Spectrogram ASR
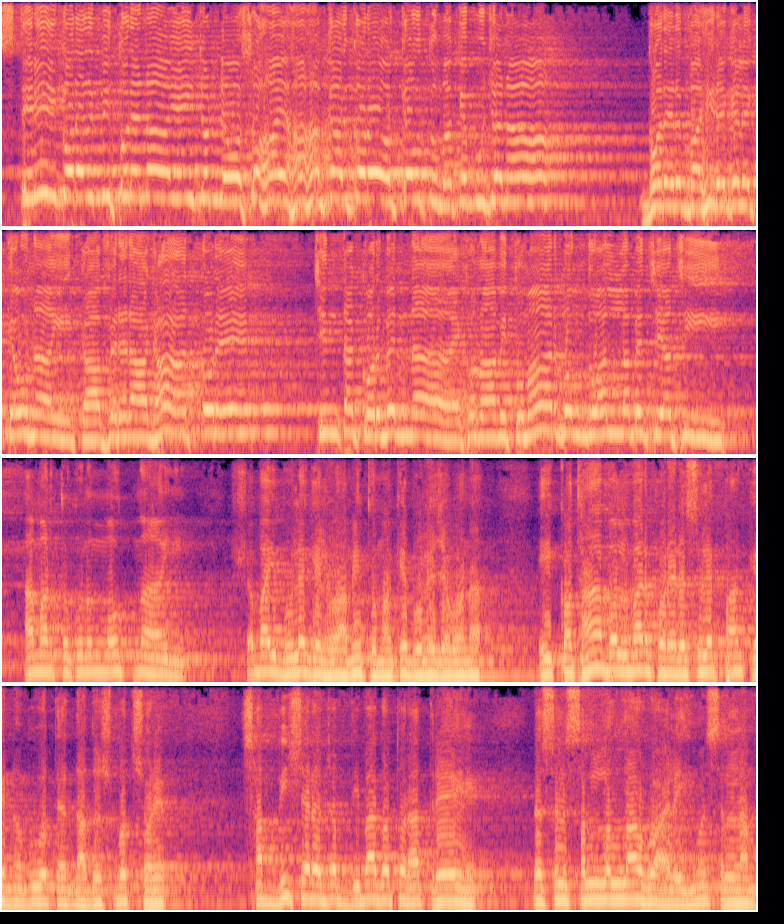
স্ত্রী ঘরের ভিতরে না এই জন্য অসহায় হাহাকার করো, কেউ তোমাকে বুঝে না। ঘরের বাহিরে গেলে কেউ নাই কাফের আঘাত করে। চিন্তা করবেন না, এখনও আমি তোমার বন্ধু, আল্লাহ বেঁচে আছি। আমার তো কোনো মত নাই। সবাই ভুলে গেল, আমি তোমাকে ভুলে যাব না। এই কথা বলবার পরে রসুলে পাকে নবুয়তের দ্বাদশ বৎসরে ছাব্বিশে রজব দিবাগত রাত্রে রসুল সাল্লাহ আলহিমসাল্লাম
